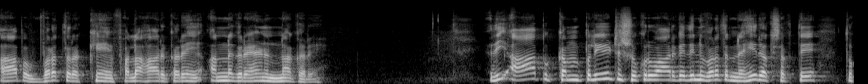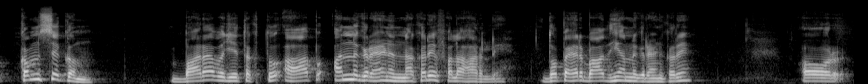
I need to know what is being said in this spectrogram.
आप व्रत रखें, फलाहार करें, अन्न ग्रहण न करें। यदि आप कंप्लीट शुक्रवार के दिन व्रत नहीं रख सकते तो कम से कम 12 बजे तक तो आप अन्न ग्रहण न करें, फलाहार लें। दोपहर बाद ही अन्न ग्रहण करें। और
